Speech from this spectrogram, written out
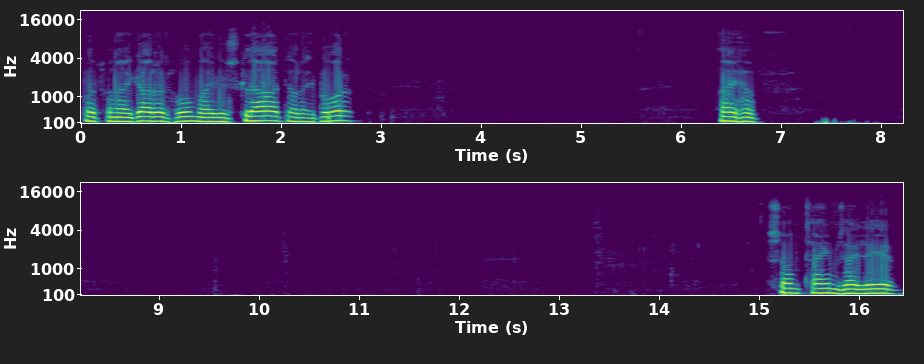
But when I got it home, I was glad that I bought it. I have Sometimes I leave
